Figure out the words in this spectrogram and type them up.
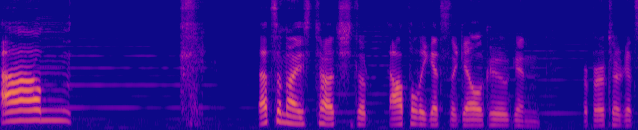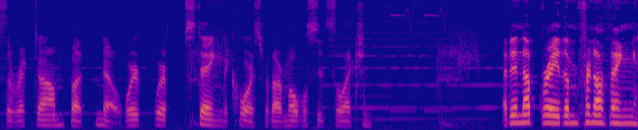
Um, that's a nice touch. The Apolly gets the Gelgoog and Roberto gets the Rick Dom, but no, we're we're staying the course with our mobile suit selection. I didn't upgrade them for nothing.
